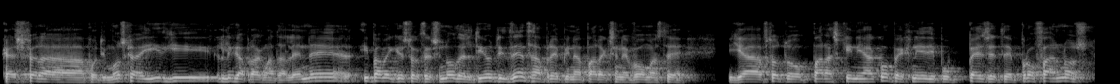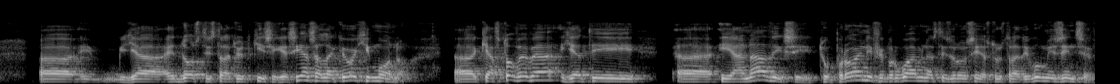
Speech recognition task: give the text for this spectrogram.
Καλησπέρα από τη Μόσχα. Οι ίδιοι λίγα πράγματα λένε. Είπαμε και στο χθεσινό δελτίο ότι δεν θα πρέπει να παραξενευόμαστε για αυτό το παρασκηνιακό παιχνίδι που παίζεται προφανώς ε, για εντός της στρατιωτικής ηγεσίας αλλά και όχι μόνο. Ε, και αυτό βέβαια γιατί ε, η ανάδειξη του πρώην Υφυπουργού Άμυνας της Ρωσίας, του στρατηγού Μιζίντσεφ,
